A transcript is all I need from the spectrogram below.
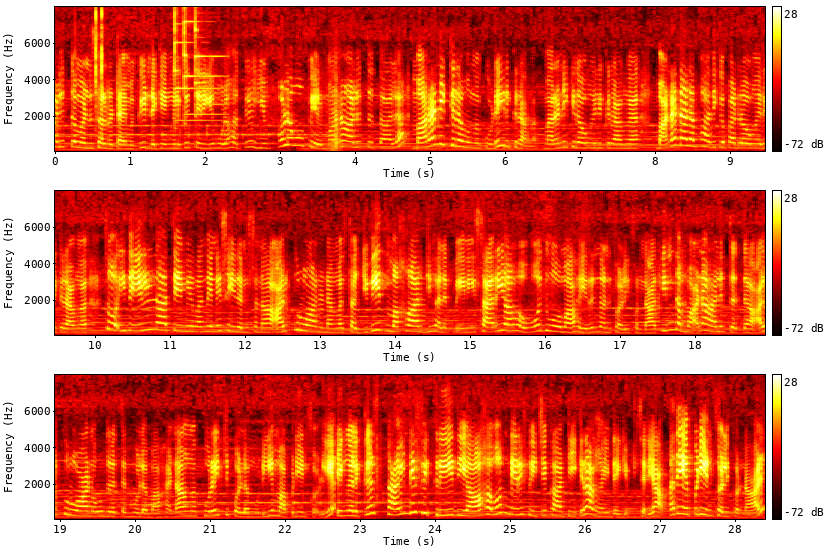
அழுத்தம்னு சொல்ற டைமுக்கு இன்றைக்கு எங்களுக்கு தெரியும் உலகத்துல எவ்வளவோ பேர் மன அழுத்தத்தால மரணிக்கிறவங்க கூட இருக்கிறாங்க. மரணிக்கிறவங்க இருக்கிறாங்க மனநலம் பாதிக்கப்படுறவங்க இருக்கிறாங்க. சோ இது எல்லாத்தையுமே வந்து என்ன செய்யுதுன்னு சொன்னா அல் நாங்க தஜ்வீத் மகார்ஜிகளை பேணி சரியாக ஓதுவோமாக இருந்தோம்னு சொல்லி சொன்னால் இந்த மன அழுத்தத்தை அல்குருவான் ஓதுரத்தின் ஓதுறதன் மூலமாக நாங்க குறைச்சு கொள்ள முடியும் அப்படின்னு சொல்லி எங்களுக்கு சயின்டிபிக் ரீதியாகவும் நிரூபிச்சு காட்டிக்கிறாங்க இன்றைக்கு. சரியா? அது எப்படின்னு சொல்லி சொன்னால்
